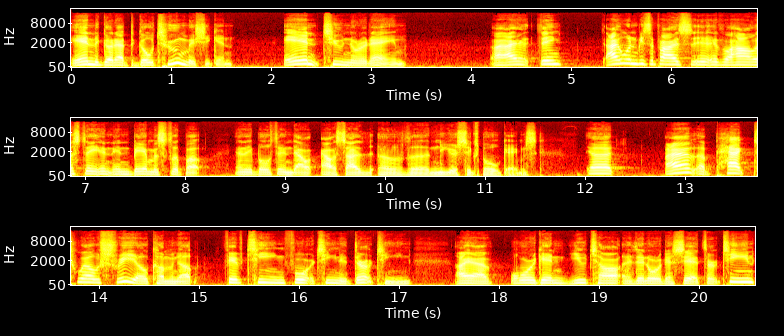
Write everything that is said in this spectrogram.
and they're gonna have to go to Michigan and to Notre Dame. I think I wouldn't be surprised if Ohio State and, and Bama slip up and they both end out outside of the New Year's Six bowl games. Uh, I have a Pac-12 trio coming up, 15, 14, and 13. I have Oregon, Utah, and then Oregon State at 13.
